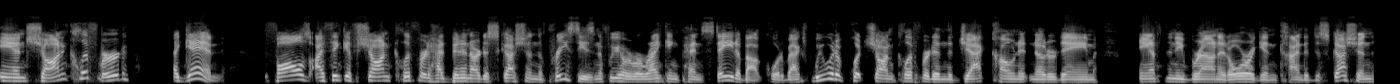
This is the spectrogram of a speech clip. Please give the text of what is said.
And Sean Clifford, again, falls. I think if Sean Clifford had been in our discussion in the preseason, if we were ranking Penn State about quarterbacks, we would have put Sean Clifford in the Jack Coan at Notre Dame, Anthony Brown at Oregon kind of discussion.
